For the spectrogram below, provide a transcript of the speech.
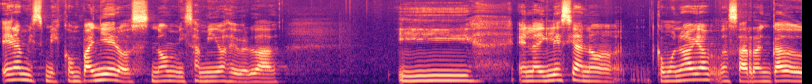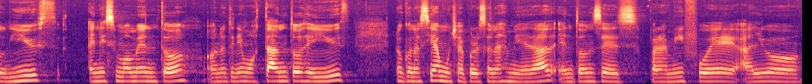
eran mis, mis compañeros, no mis amigos de verdad. Y en la iglesia, no, como no habíamos arrancado youth en ese momento, o no teníamos tantos de youth, no conocía a muchas personas de mi edad, entonces para mí fue algo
